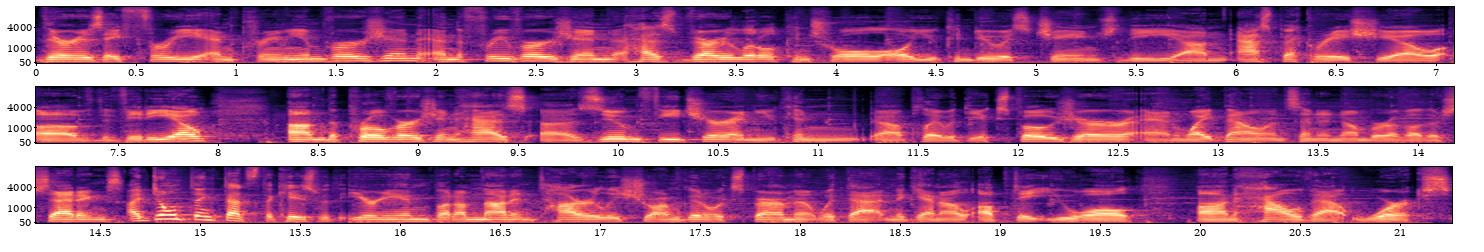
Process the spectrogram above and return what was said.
there is a free and premium version, and the free version has very little control. All you can do is change the um, aspect ratio of the video. Um, the pro version has a zoom feature, and you can uh, play with the exposure and white balance and a number of other settings. I don't think that's the case with Iriun, but I'm not entirely sure. I'm going to experiment with that, and again, I'll update you all on how that works.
